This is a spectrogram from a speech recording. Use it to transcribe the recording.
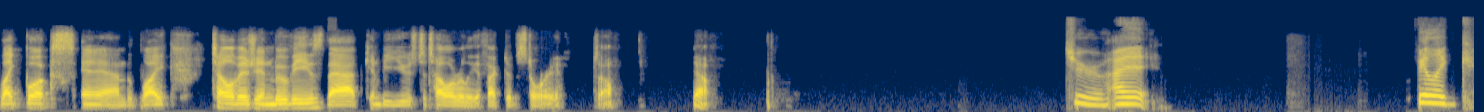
like books and like television movies that can be used to tell a really effective story. So yeah. True. I feel like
